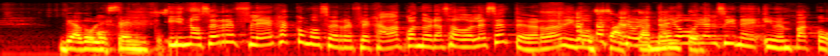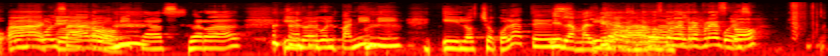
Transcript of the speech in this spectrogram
de adolescentes. Y no se refleja como se reflejaba cuando eras adolescente, ¿verdad? Digo, si ahorita yo voy al cine y me empaco Ah, una bolsa claro. de palomitas, ¿verdad? Y luego el panini y los chocolates. Y la Y malteada. rematamos con el refresco. Pues,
